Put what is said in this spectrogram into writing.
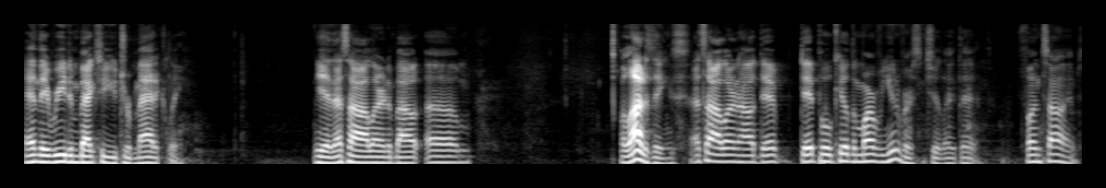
and they read them back to you dramatically. Yeah, that's how I learned about um a lot of things. That's how I learned how Dead- Deadpool killed the Marvel Universe and shit like that. Fun times,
